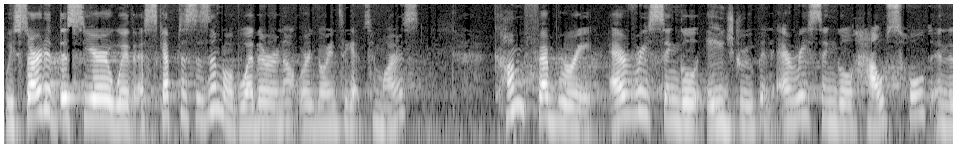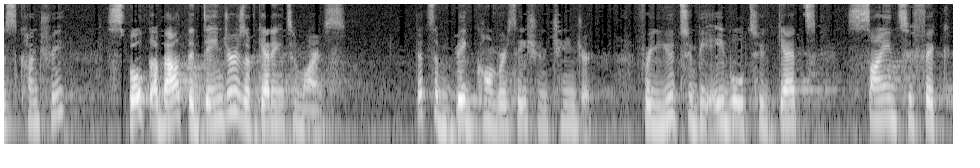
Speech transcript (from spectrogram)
We started this year with a skepticism of whether or not we're going to get to Mars. Come February, every single age group and every single household in this country spoke about the dangers of getting to Mars. That's a big conversation changer for you to be able to get scientific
